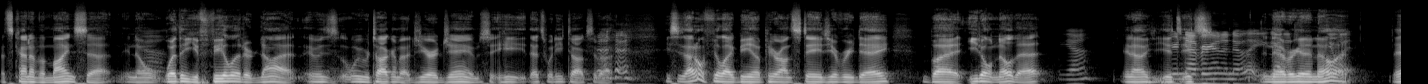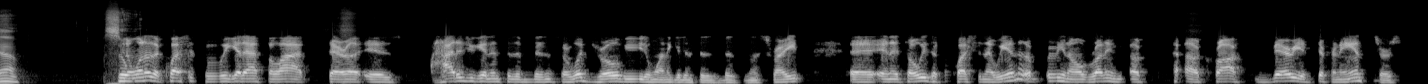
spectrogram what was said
That's kind of a mindset, you know, Yeah. whether you feel it or not. It was we were talking about Jared James. He that's what he talks about. he says, "I don't feel like being up here on stage every day," but you don't know that. Yeah. You know, You're it's, never it's going to know that. You you're never going to know do it. Yeah. So So one of the questions that we get asked a lot, Sarah, is how did you get into the business, or what drove you to want to get into this business, right? Uh, and it's always a question that we ended up, you know, running a, across various different answers.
